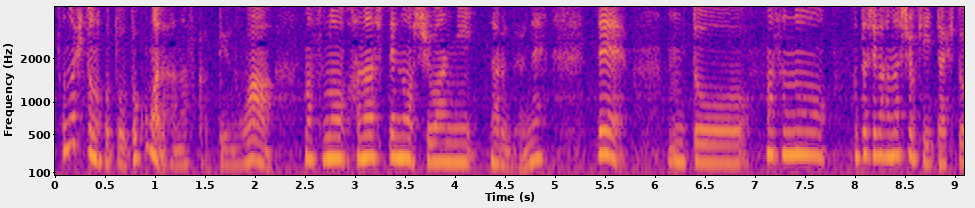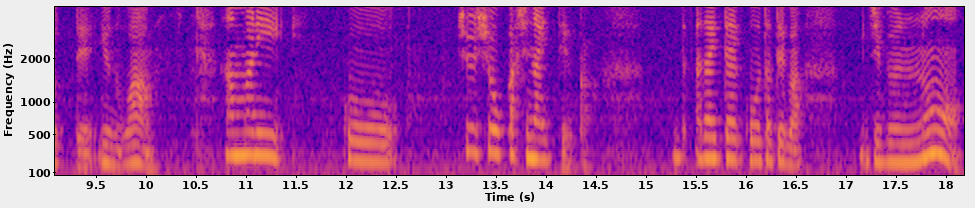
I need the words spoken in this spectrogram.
その人のことをどこまで話すかっていうのは、まあ、その話し手の手腕になるんだよね。で、うんとまあ、その私が話を聞いた人っていうのはあんまりこう抽象化しないっていうかだだいたいこう例えば自分の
